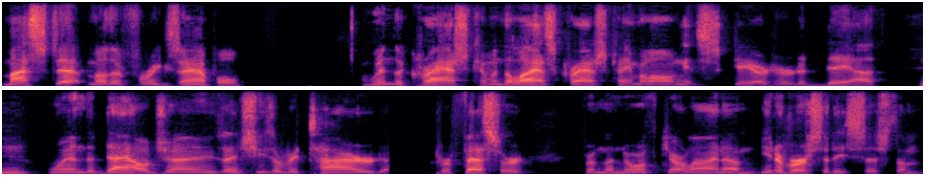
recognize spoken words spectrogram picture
my stepmother, for example, when the crash came, when the last crash came along, it scared her to death. Mm. When the Dow Jones, and she's a retired professor, from the North Carolina University system.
